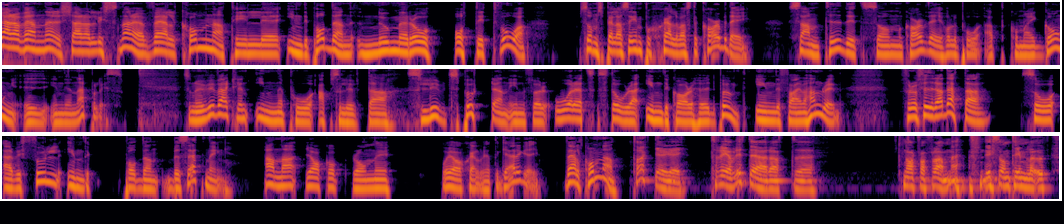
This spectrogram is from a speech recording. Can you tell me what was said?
Kära vänner, kära lyssnare, välkomna till eh, Indiepodden nummer 82 som spelas in på självaste Carb Day. Samtidigt som Carb Day håller på att komma igång i Indianapolis. Så nu är vi verkligen inne på absoluta slutspurten inför årets stora Indycar-höjdpunkt, Indy 500. För att fira detta så är vi full Indypodden-besättning. Anna, Jakob, Ronny och jag själv heter Gergej. Välkomna! Tack Gergej. Trevligt det är att eh, snart vara framme. Det är sånt himla upp...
